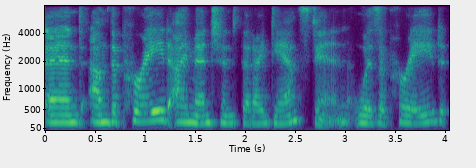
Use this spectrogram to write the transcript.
And um, the parade I mentioned that I danced in was a parade.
